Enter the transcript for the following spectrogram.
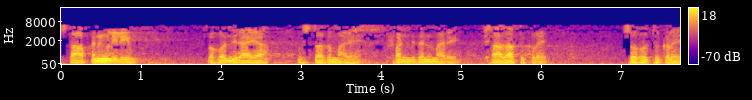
സ്ഥാപനങ്ങളിലെയും ബഹുവന്യരായ ഉസ്താദന്മാരെ പണ്ഡിതന്മാരെ സാധാത്തുക്കളെ സുഹൃത്തുക്കളെ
